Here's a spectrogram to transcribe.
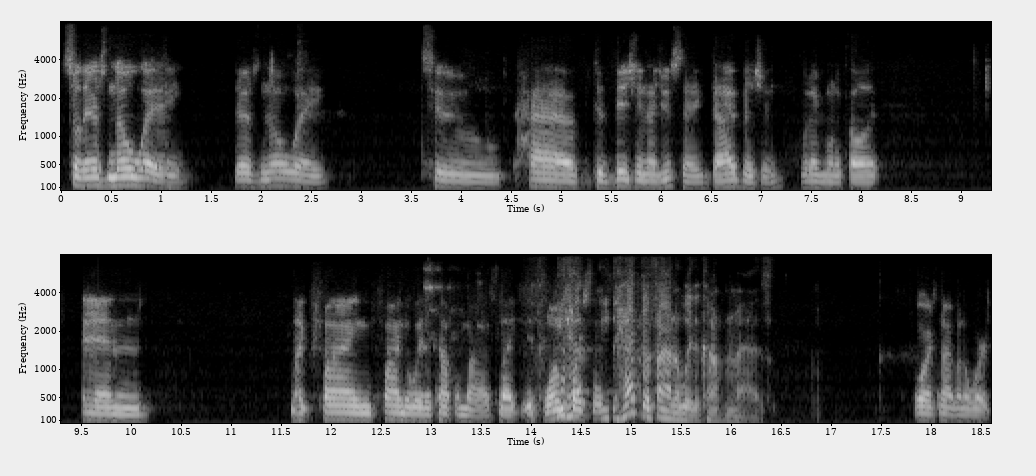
So there's no way, there's no way to have division, as you say, division, whatever you want to call it, and like find find a way to compromise. Like if one You have, person, you have to find a way to compromise. or it's not going to work.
